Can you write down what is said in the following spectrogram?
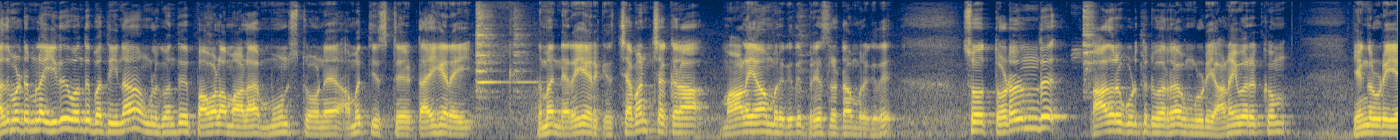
அது மட்டும் இல்லை இது வந்து பார்த்திங்கன்னா உங்களுக்கு வந்து பவள மாலை மூன் ஸ்டோனு அமத்திஸ்ட்டு டைகரை இந்த மாதிரி நிறைய இருக்குது செவன் சக்கரா மாலையாகவும் இருக்குது பிரேஸ்லெட்டாகவும் இருக்குது. ஸோ தொடர்ந்து ஆதரவு கொடுத்துட்டு வர்ற உங்களுடைய அனைவருக்கும் எங்களுடைய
